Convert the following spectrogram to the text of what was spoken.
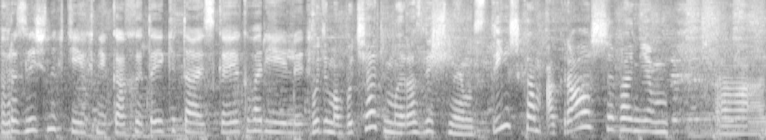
в различных техниках. Это и китайская, и акварели. Будем обучать мы различным стрижкам, окрашиванием, а,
